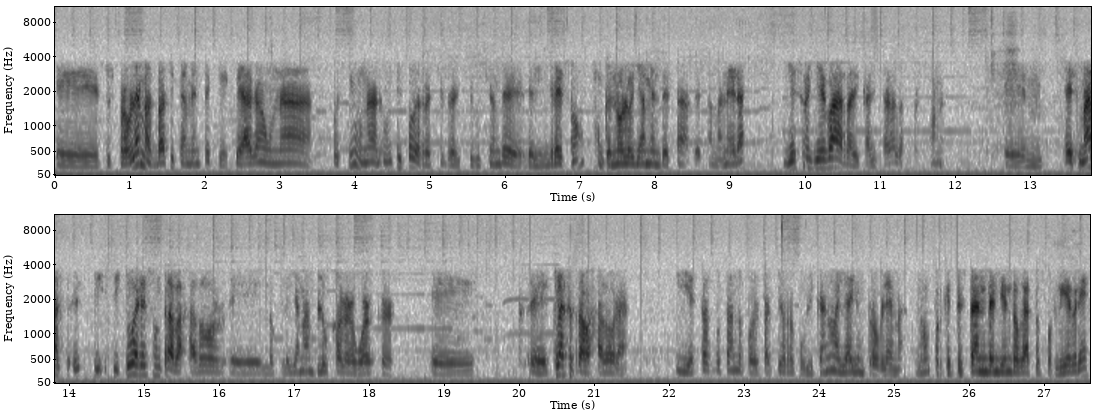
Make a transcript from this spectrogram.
eh, sus problemas, básicamente que, que haga una pues sí, una, un tipo de redistribución de, del ingreso, aunque no lo llamen de esa, de esa manera, y eso lleva a radicalizar a las personas. Eh, es más, eh, si, si, tú eres un trabajador, eh, lo que le llaman blue collar worker, eh, eh, clase trabajadora, y estás votando por el Partido Republicano, ahí hay un problema, ¿no? Porque te están vendiendo gato por liebre,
